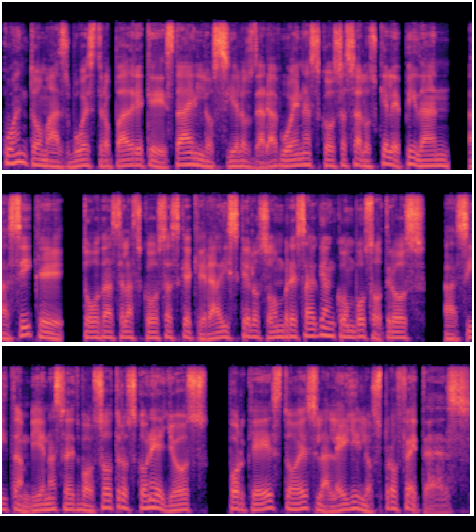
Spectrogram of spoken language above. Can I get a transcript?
cuánto más vuestro Padre que está en los cielos dará buenas cosas a los que le pidan, así que, todas las cosas que queráis que los hombres hagan con vosotros, así también haced vosotros con ellos, porque esto es la ley y los profetas.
